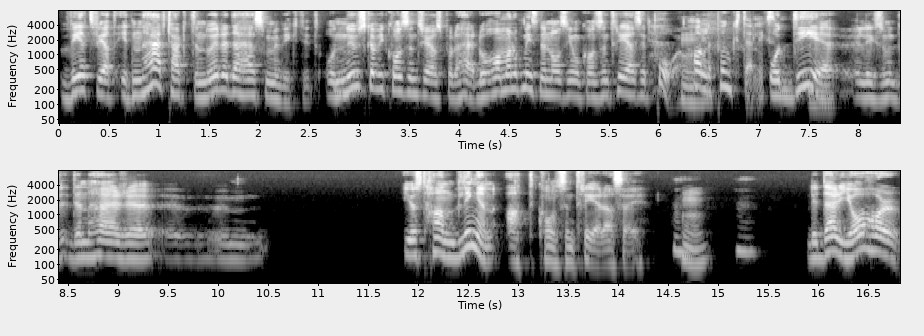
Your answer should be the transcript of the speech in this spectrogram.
Vet vi att i den här takten, då är det det här som är viktigt. Och nu ska vi koncentrera oss på det här. Då har man åtminstone någonting att koncentrera sig på. Hållpunkter liksom. Och det, liksom, den här... eh, Just handlingen att koncentrera sig. Mm. Det är där jag har...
